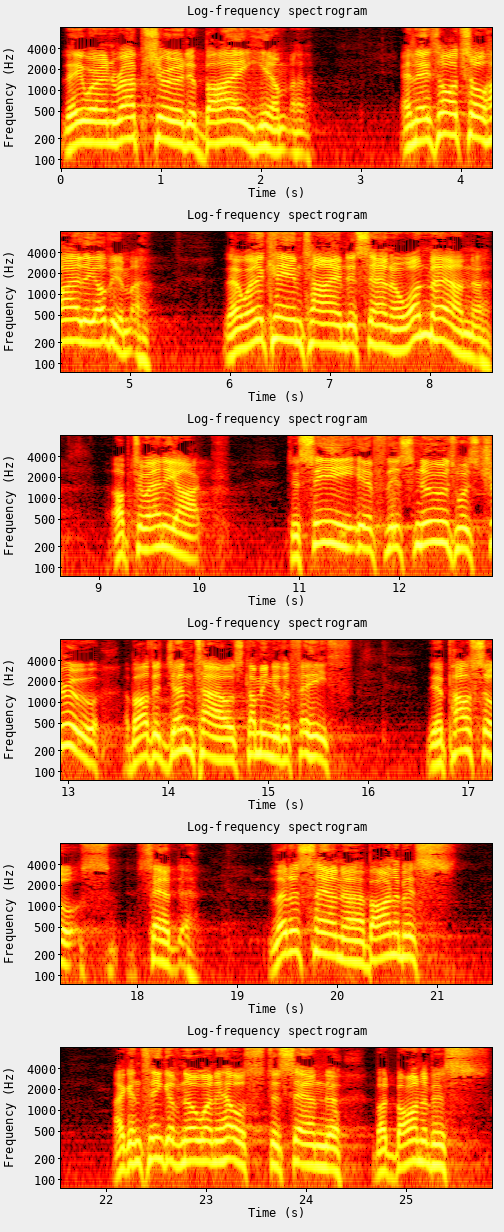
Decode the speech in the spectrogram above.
They were enraptured by him, and they thought so highly of him that when it came time to send one man up to Antioch, to see if this news was true about the Gentiles coming to the faith. The apostles said, Let us send uh, Barnabas. I can think of no one else to send uh, but Barnabas.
